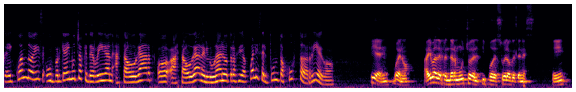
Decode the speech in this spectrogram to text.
eh, ¿cuándo es? uh, porque hay muchos que te riegan hasta ahogar o hasta ahogar en lugar otros. Digo, ¿cuál es el punto justo de riego? Bien, bueno, ahí va a depender mucho del tipo de suelo que tenés, ¿sí?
